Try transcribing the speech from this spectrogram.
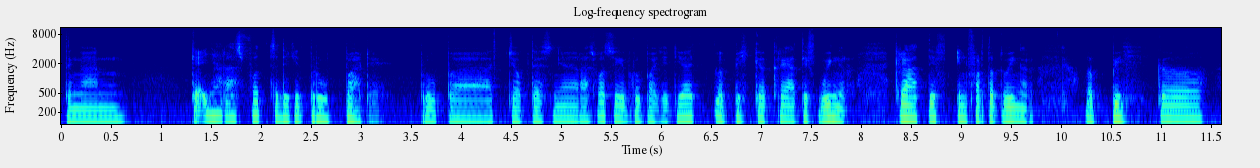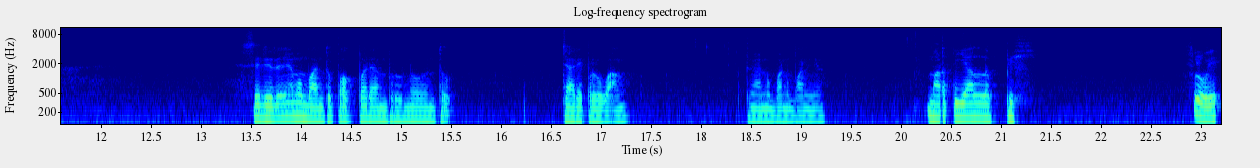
dengan kayaknya Rashford sedikit berubah deh. Berubah job testnya Rashford sih berubah. Jadi dia lebih ke kreatif winger kreatif inverted winger lebih ke setidaknya membantu Pogba dan Bruno untuk cari peluang dengan umpan-umpannya. Martial lebih fluid.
